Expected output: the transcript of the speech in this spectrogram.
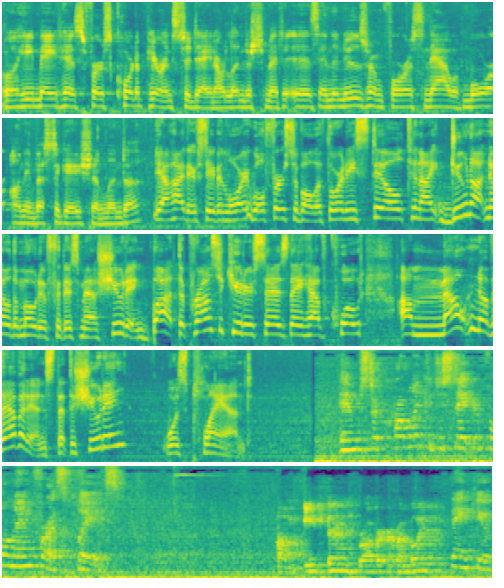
Well, he made his first court appearance today, and our Linda Schmidt is in the newsroom for us now with more on the investigation. Linda? Yeah, hi there, Stephen Laurie. Well, first of all, authorities still tonight do not know the motive for this mass shooting, but the prosecutor says they have, quote, a mountain of evidence that the shooting was planned. And Mr. Crumbley, could you state your full name for us, please? Um, Ethan Robert Crumbley. Thank you.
